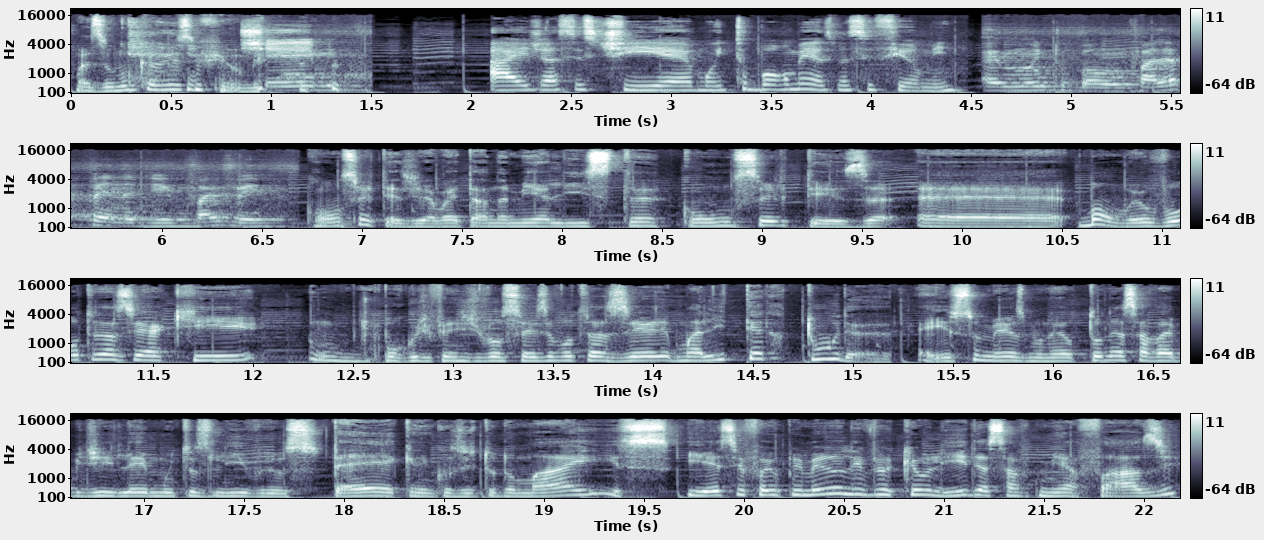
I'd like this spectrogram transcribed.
mas eu nunca vi esse filme. Shame. Ai, já assisti, é muito bom mesmo esse filme. É muito bom, vale a pena, Diego, vai ver. Com certeza, já vai estar na minha lista, com certeza. É... Bom, eu vou trazer aqui um pouco diferente de vocês, eu vou trazer uma literatura. É isso mesmo, né? Eu tô nessa vibe de ler muitos livros técnicos e tudo mais. E esse foi o primeiro livro que eu li dessa minha fase,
